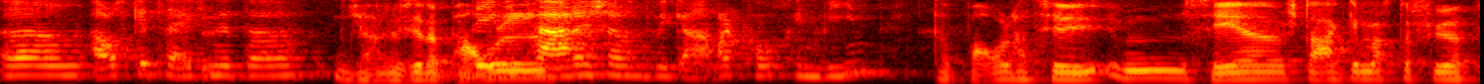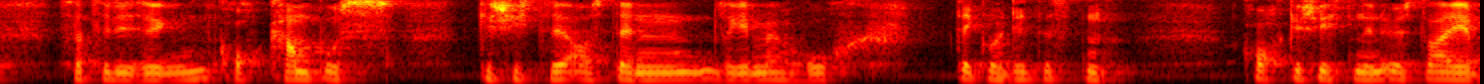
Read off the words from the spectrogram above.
ähm, ausgezeichneter ja, ja Paul, vegetarischer und veganer Koch in Wien. Der Paul hat ähm, sehr stark gemacht dafür. Es hat sie diese Koch-Campus-Geschichte aus den, sage ich mal, hochdekoriertesten Kochgeschichten in Österreich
